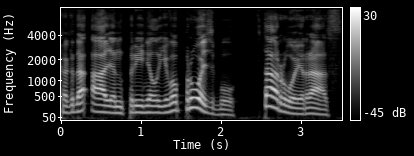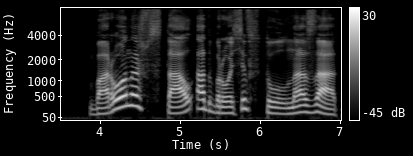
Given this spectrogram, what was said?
Когда Ален принял его просьбу второй раз, барон аж встал, отбросив стул назад.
